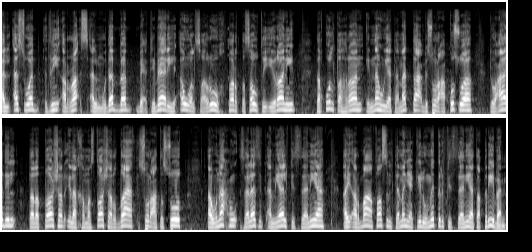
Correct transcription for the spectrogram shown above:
الأسود ذي الرأس المدبب باعتباره أول صاروخ فرط صوتي إيراني. تقول طهران إنه يتمتع بسرعة قصوى تعادل 13 إلى 15 ضعف سرعة الصوت أو نحو ثلاثة أميال في الثانية أي 4.8 كيلومتر في الثانية تقريبا.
